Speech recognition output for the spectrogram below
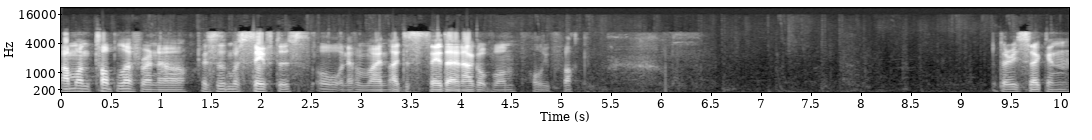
I'm on top left right now. This is the safest. Oh, never mind. I just say that and I got bomb. Holy fuck. 30 second.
